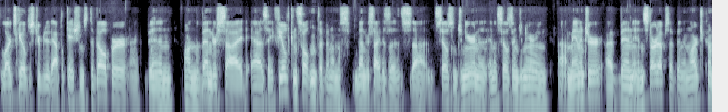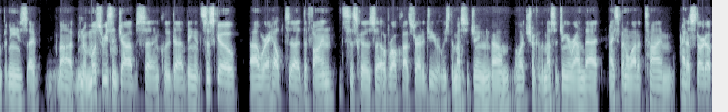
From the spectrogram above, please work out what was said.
large scale distributed applications developer. I've been on the vendor side as a field consultant. I've been on the vendor side as a uh, sales engineer and a, and a sales engineering uh, manager. I've been in startups. I've been in large companies. I've, uh, you know, most recent jobs uh, include uh, being at Cisco, uh, where I helped define Cisco's overall cloud strategy, or at least the messaging, um, a large chunk of the messaging around that. I spent a lot of time at a startup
